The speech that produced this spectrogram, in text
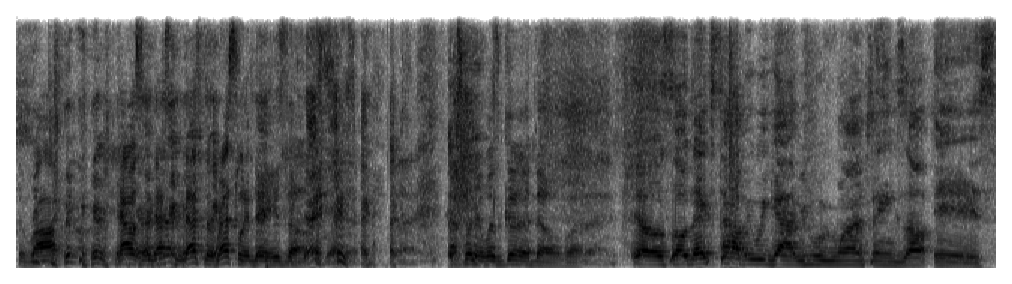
The Rock. that was that's that's the wrestling days though. That's when it was good though. But Yo, so next topic we got before we wind things up is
